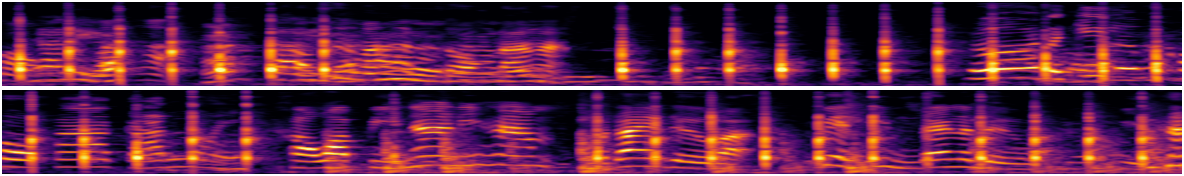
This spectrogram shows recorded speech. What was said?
สองรังอะเขาซื้อมาให้สองรังอะ เออตะกี้ลืมขอคากันหน่อย เขาว่าปีหน้านี่ห้ามมาได้เดิมอะ เปลี่ยนอิ่มได้ละเดิมอะปีหน้า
